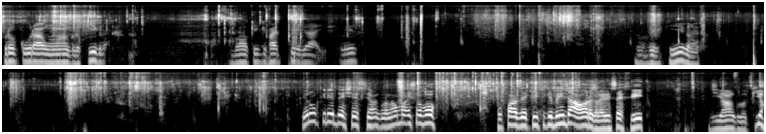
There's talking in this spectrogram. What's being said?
procurar um ângulo aqui, galera. Bom aqui que vai pegar aí, beleza? Vamos ver aqui, galera. Eu não queria deixar esse ângulo não, mas eu vou, vou fazer aqui, fica bem da hora, galera, esse efeito de ângulo aqui, ó.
